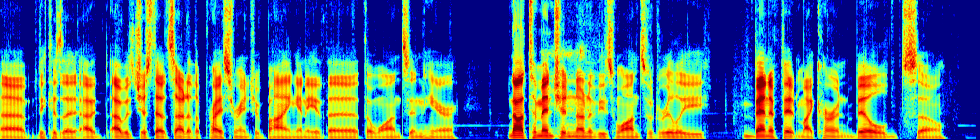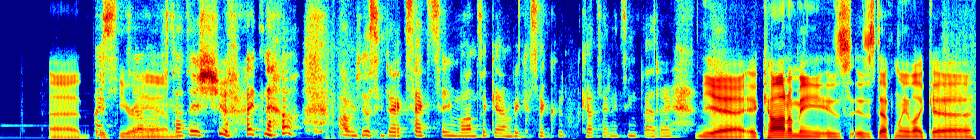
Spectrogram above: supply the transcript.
uh, because I, I I was just outside of the price range of buying any of the the wands in here. Not to mention, none of these wands would really benefit my current build, so uh, I here I am. that issue right now. I'm using the exact same ones again because I couldn't get anything better. Yeah, economy is is definitely like a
